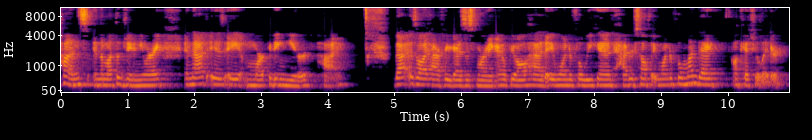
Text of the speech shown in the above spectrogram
tons in the month of January, and that is a marketing year high. That is all I have for you guys this morning. I hope you all had a wonderful weekend. Have yourself a wonderful Monday. I'll catch you later.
